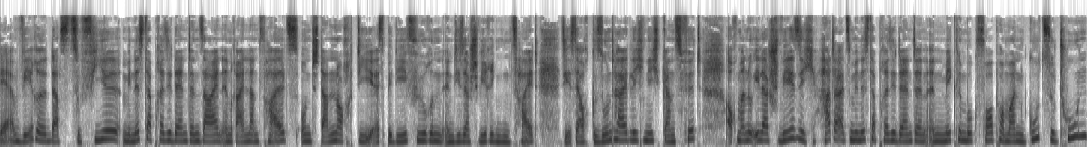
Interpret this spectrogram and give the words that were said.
der wäre das zu viel. Ministerpräsidentin sein in Rheinland-Pfalz und dann noch die SPD führen in dieser schwierigen Zeit. Sie ist ja auch gesundheitlich nicht ganz fit. Auch Manuela Schwesig hatte als Ministerpräsidentin in Mecklenburg-Vorpommern gut zu tun.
